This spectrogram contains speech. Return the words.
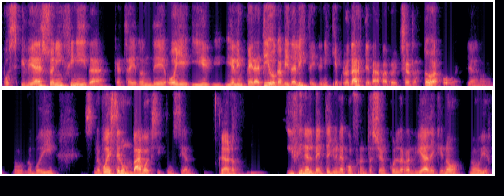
posibilidades son infinitas, ¿cachai? Donde, oye, y, el imperativo capitalista, y tenéis que explotarte para, aprovecharlas todas, pues, ¿ya? No, no, no, podí, no puede ser un vago existencial. Claro. Y finalmente hay una confrontación con la realidad de que no, no, viejo,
